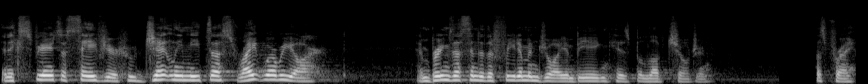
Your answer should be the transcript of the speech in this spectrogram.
and experience a Savior who gently meets us right where we are and brings us into the freedom and joy in being His beloved children. Let's pray.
